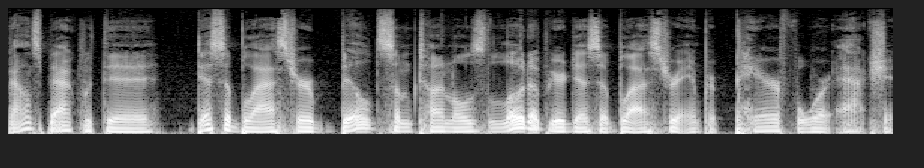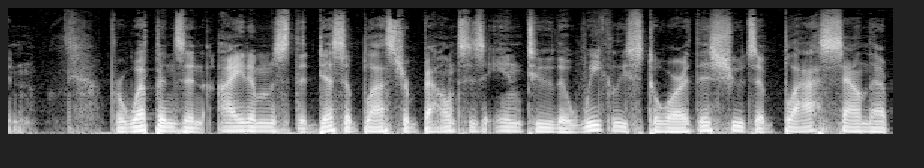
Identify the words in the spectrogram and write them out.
Bounce back with the Desa Blaster, build some tunnels, load up your Desa Blaster, and prepare for action. For weapons and items, the Desa Blaster bounces into the weekly store. This shoots a blast sound that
